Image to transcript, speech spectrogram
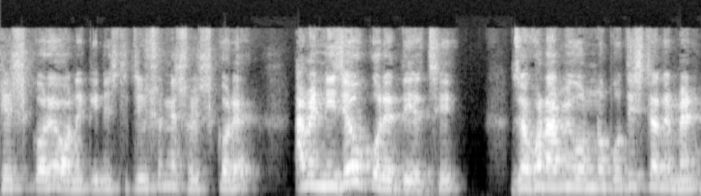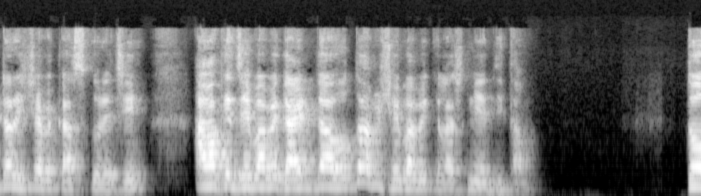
শেষ করে, অনেক ইনস্টিটিউশনে শেষ করে। আমি নিজেও করে দিয়েছি। যখন আমি অন্য প্রতিষ্ঠানে মেন্টর হিসাবে কাজ করেছি আমাকে যেভাবে গাইড দেওয়া হতো আমি সেভাবে ক্লাস নিয়ে দিতাম। তো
